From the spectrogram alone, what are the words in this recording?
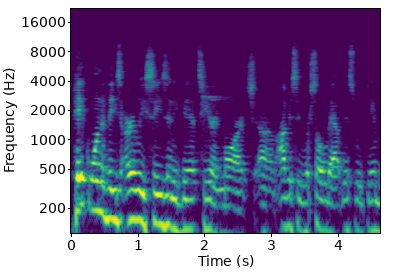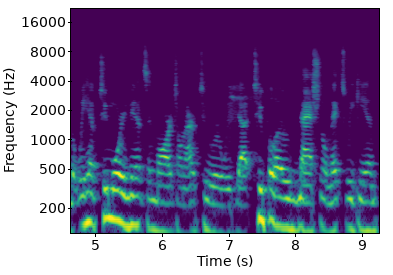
pick one of these early season events here in March. Um, obviously, we're sold out this weekend, but we have two more events in March on our tour. We've got Tupelo National next weekend,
